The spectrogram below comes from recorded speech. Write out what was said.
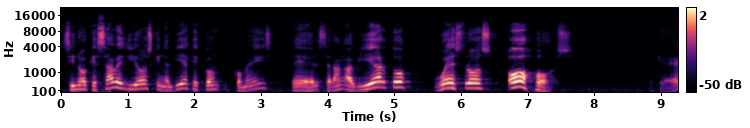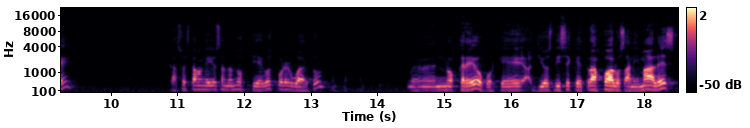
sino que sabe Dios que en el día que coméis de él serán abiertos vuestros ojos. ¿Qué? ¿Acaso estaban ellos andando ciegos por el huerto? No creo, porque Dios dice que trajo a los animales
